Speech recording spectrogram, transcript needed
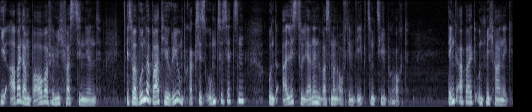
Die Arbeit am Bau war für mich faszinierend. Es war wunderbar, Theorie und Praxis umzusetzen und alles zu lernen, was man auf dem Weg zum Ziel braucht. Denkarbeit und Mechanik,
